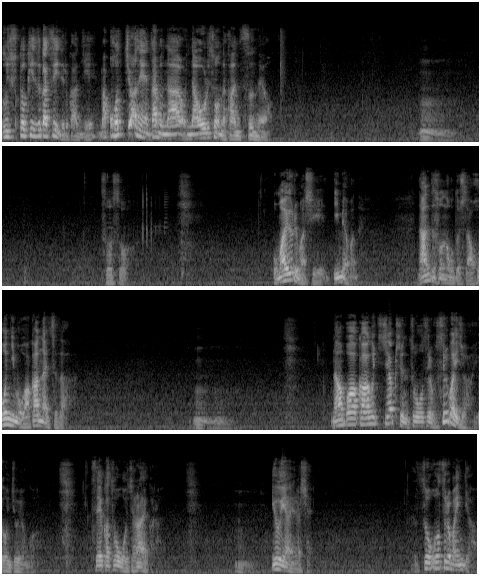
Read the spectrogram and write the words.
薄く傷がついてる感じ。まあ、こっちはね、多分な治りそうな感じすんのよ。うん。そうそう。お前よりマシ、意味わかんない。なんでそんなことした？本人もわかんないっつってた。うん。ナンバー川口市役所に通報すればすればいいじゃん、44号。生活保護じゃないから。うん。ゆうやんいらっしゃい。通報すればいいんだよ。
